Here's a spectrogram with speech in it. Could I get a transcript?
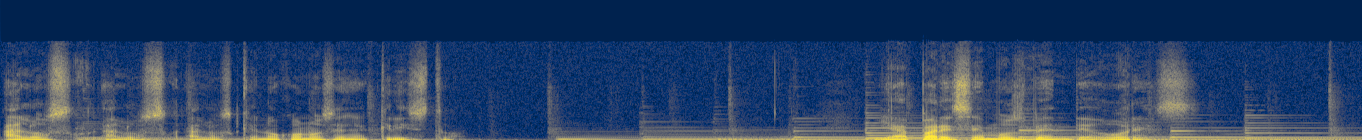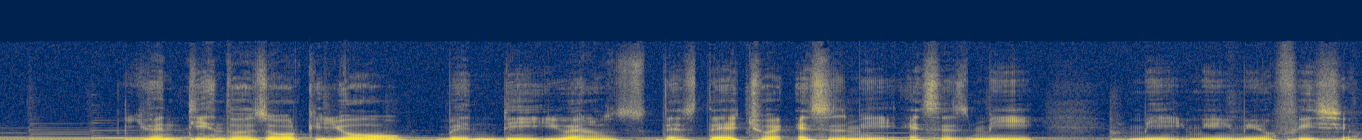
a los, a los, a los que no conocen a Cristo. Ya parecemos vendedores. yo entiendo eso porque yo vendí, y bueno, de, hecho ese es, mi, ese es mi, mi, mi oficio.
